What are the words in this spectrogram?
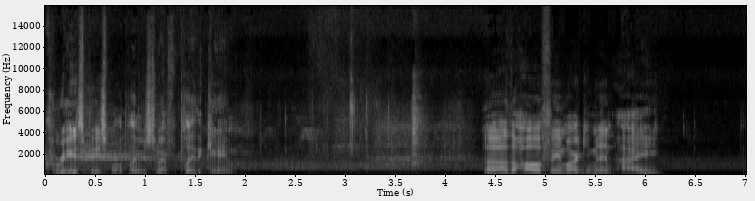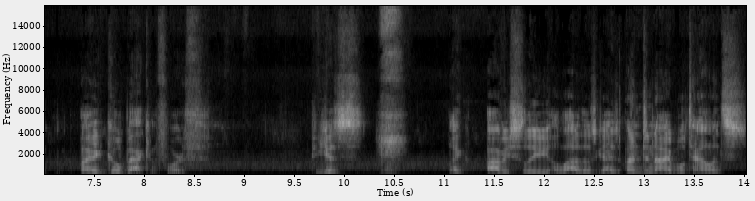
greatest baseball players to ever play the game. Uh, the Hall of Fame argument, I I go back and forth because, like, obviously, a lot of those guys, undeniable talents,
